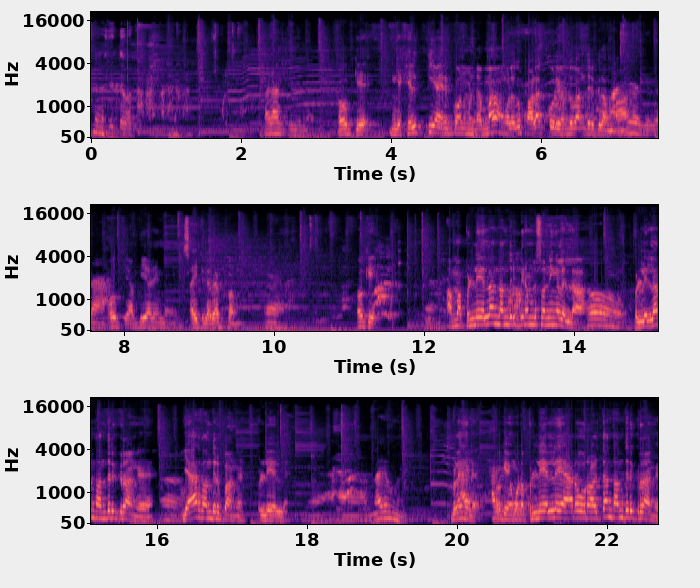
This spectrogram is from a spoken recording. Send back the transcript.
பழக்கூட. ஓகே இங்கே ஹெல்த்தியாக இருக்கணும்ட்டம்மா உங்களுக்கு பழக்கூடி ஒன்று வந்திருக்குதம்மா. ஓகே அப்படியே அதே சைட்டில் வெப்பம். ஓகே அம்மா பிள்ளையெல்லாம் தந்திருப்பினம்னு சொன்னீங்கல்ல? ஓ. பிள்ளையெல்லாம் தந்திருக்கிறாங்க. யார் தந்திருப்பாங்க மருமன் பிள்ளைங்கள ஓகே உங்களோட பிள்ளைகள்ல யாரோ ஒரு ஆள் தான் தந்திருக்கிறாங்க.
